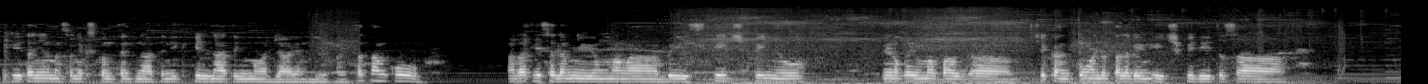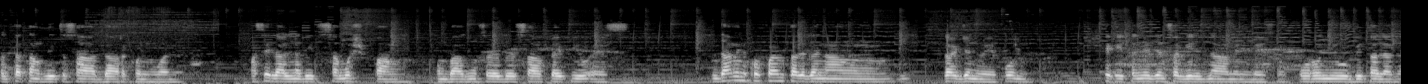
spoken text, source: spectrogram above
Nakita niyo naman sa next content natin, i-kill natin yung mga giant dito. Tatangko. Para at least alam niyo yung mga base HP nyo. Meron kayong mapag uh, checkan kung ano talaga yung HP dito sa pagtatank dito sa Darkon 1. Kasi lalo na dito sa Mushpang, kung bagong server sa Flight US, ang dami nagpo-farm talaga ng Guardian Weapon. Kikita nyo dyan sa guild namin guys, so, puro newbie talaga.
